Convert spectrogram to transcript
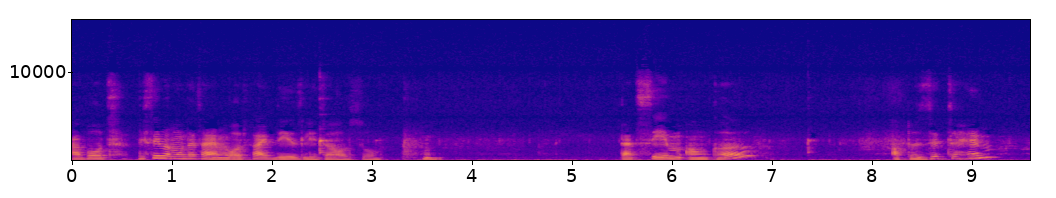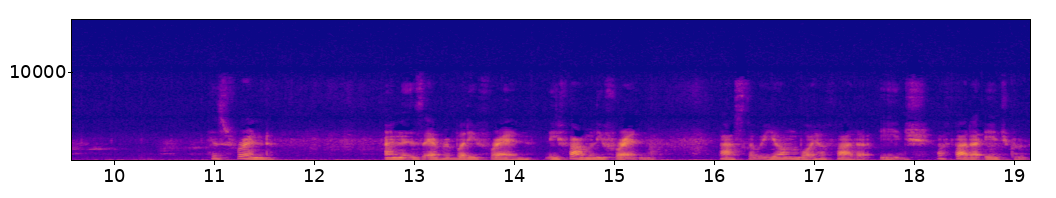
about the same amount of time, about five days later also, that same uncle opposite to him, his friend, and is everybody friend, the family friend passed away. Young boy, her father age, her father age group,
